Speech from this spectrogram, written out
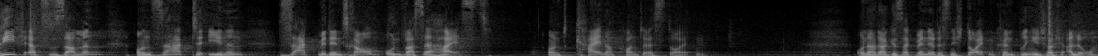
rief er zusammen und sagte ihnen, sagt mir den Traum und was er heißt. Und keiner konnte es deuten. Und dann hat er gesagt, wenn ihr das nicht deuten könnt, bringe ich euch alle um.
